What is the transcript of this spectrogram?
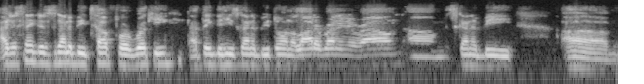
I just think it's going to be tough for a rookie. I think that he's going to be doing a lot of running around. Um, it's going to be um,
